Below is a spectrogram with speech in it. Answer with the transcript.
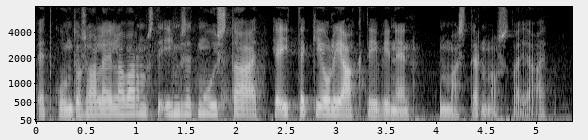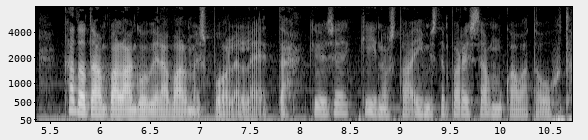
että kuntosaleilla varmasti ihmiset muistaa, et, ja itsekin oli aktiivinen masternostaja. Et katsotaan palaanko vielä valmispuolelle, että kyllä se kiinnostaa. Ihmisten parissa on mukava touhuta.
